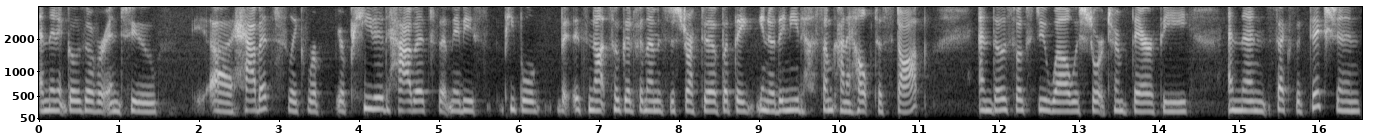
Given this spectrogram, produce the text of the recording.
and then it goes over into uh, habits like re- repeated habits that maybe people it's not so good for them it's destructive but they you know they need some kind of help to stop. And those folks do well with short-term therapy. And then sex addiction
